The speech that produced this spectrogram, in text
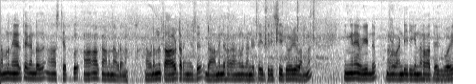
നമ്മൾ നേരത്തെ കണ്ടത് ആ സ്റ്റെപ്പ് ആ കാണുന്ന അവിടെ നിന്ന് അവിടെ നിന്ന് താഴോട്ട് ഇറങ്ങിയിട്ട് ഡാമിന്റെ ഭാഗങ്ങൾ കണ്ടിട്ട് തിരിച്ച് ഇതുവഴി വന്ന് ഇങ്ങനെ വീണ്ടും നമ്മൾ വണ്ടി ഇരിക്കുന്ന ഭാഗത്തേക്ക് പോയി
